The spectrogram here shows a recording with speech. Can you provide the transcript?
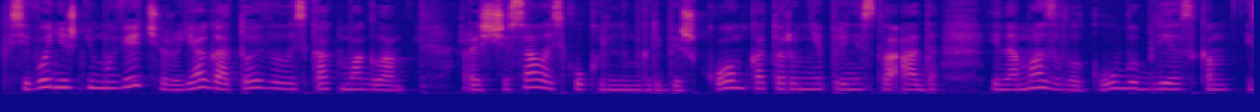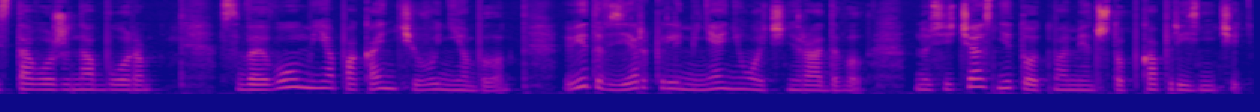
К сегодняшнему вечеру я готовилась как могла. Расчесалась кукольным гребешком, который мне принесла Ада, и намазала губы блеском из того же набора. Своего у меня пока ничего не было. Вид в зеркале меня не очень радовал, но сейчас не тот момент, чтобы капризничать.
